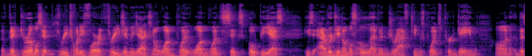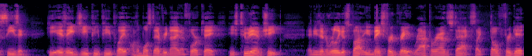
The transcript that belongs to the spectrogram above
But Victor Robles hitting 324 with three Jimmy Jackson, a 1.116 OPS. He's averaging almost 11 DraftKings points per game on the season. He is a GPP play almost every night at 4K. He's too damn cheap, and he's in a really good spot. He makes for great wraparound stacks. Like, don't forget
